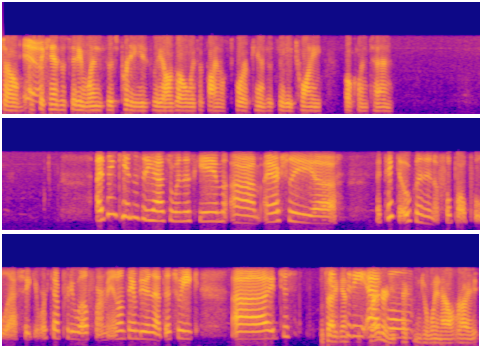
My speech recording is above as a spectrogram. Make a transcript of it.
So Yeah. I think Kansas City wins this pretty easily. I'll go with a final score of Kansas City 20, Oakland 10. I think Kansas City has to win this game. Um, I actually uh I picked Oakland in a football pool last week. It worked out pretty well for me. I don't think I'm doing that this week. Uh just Was that against the spread, at or do you pick them to win outright?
